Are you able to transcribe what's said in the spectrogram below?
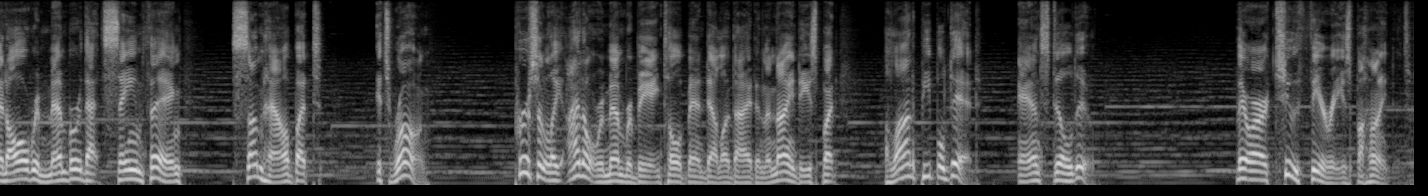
and all remember that same thing somehow, but it's wrong. Personally, I don't remember being told Mandela died in the 90s, but a lot of people did, and still do. There are two theories behind it.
